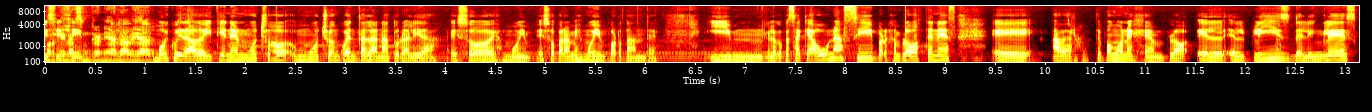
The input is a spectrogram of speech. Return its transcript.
porque la sincronía labial. Muy cuidado y tienen mucho, mucho en cuenta la naturalidad. Eso, es muy, eso para mí es muy importante. Y mm, lo que pasa es que aún así, por ejemplo, vos tenés... Eh, a ver, te pongo un ejemplo. El, please del inglés,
